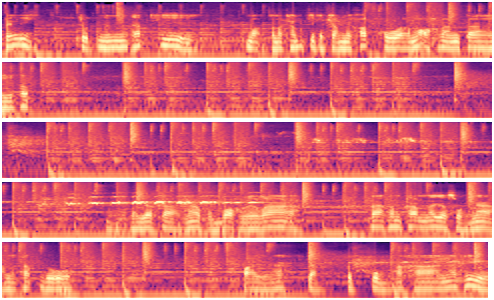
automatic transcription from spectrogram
เป็นอีกจุดหนึ่งนะครับที่ เหมาะจะมาทำกิจกรรมในครอบครัวมาออกกำลังกายนะครับ บรรยากาศนะผมบอกเลยว่าถ้าค่ำๆน่าจะสวยงามนะครับ ดูไฟนะจากตึกกลุ่มอาคารนะที่อยู่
